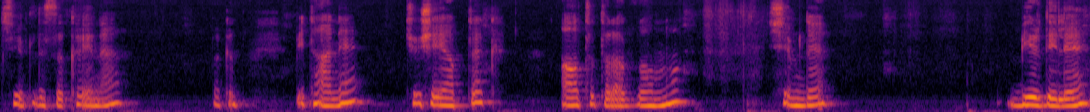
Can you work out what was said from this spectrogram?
çiftli sık iğne. Bakın bir tane köşe yaptık 6 trabzonlu. Şimdi bir dile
